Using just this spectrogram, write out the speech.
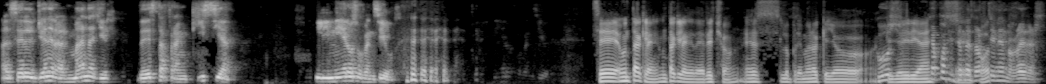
al ser el general manager de esta franquicia, linieros ofensivos. Sí, un tackle, un tackle de derecho. Es lo primero que yo, que yo diría. ¿Qué posición eh, de draft por- tienen los Raiders?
